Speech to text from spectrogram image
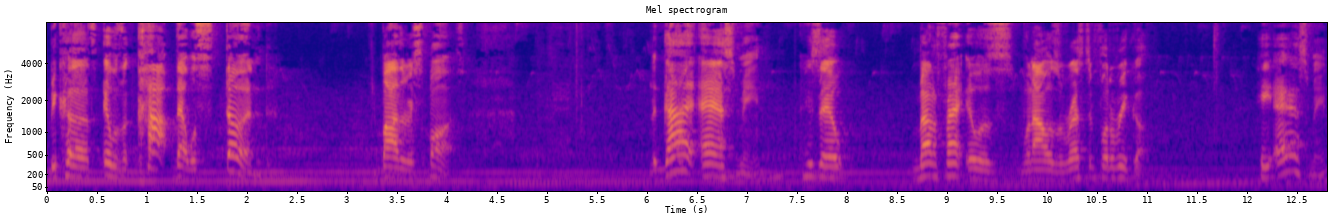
because it was a cop that was stunned by the response. The guy asked me, he said, matter of fact, it was when I was arrested for the RICO. He asked me,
